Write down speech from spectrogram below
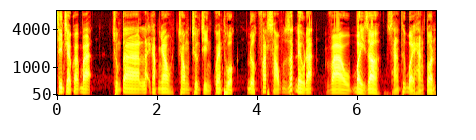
Xin chào các bạn. Chúng ta lại gặp nhau trong chương trình quen thuộc được phát sóng rất đều đặn vào 7 giờ sáng thứ bảy hàng tuần.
